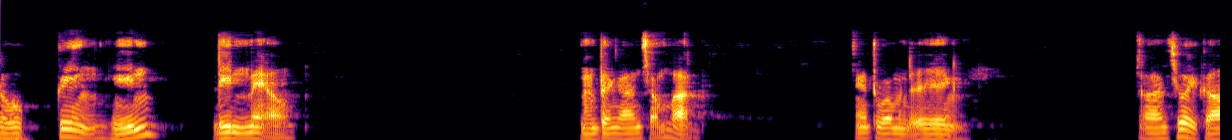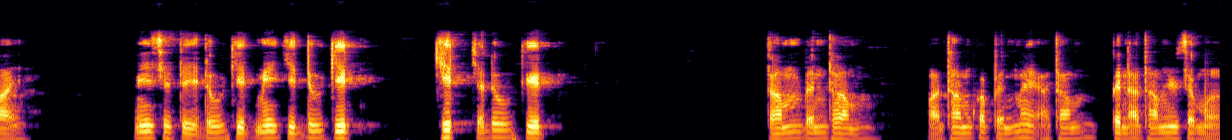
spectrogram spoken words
ดูกกิ้งหิน ดินไม่เอา มันเป็นงานสมบัติในตัวมันเองการช่วยกาย มีสติดูจิต มีจิตดูจิต จิตจะดูจิตทำเป็นธรรมอาธรรมก็เป็นไม่อาธรรม เป็นอาธรรมอยู่เสมอ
